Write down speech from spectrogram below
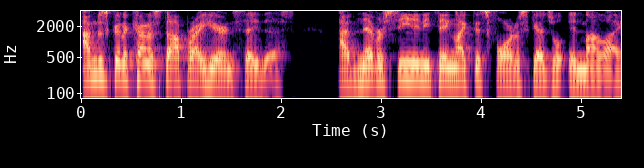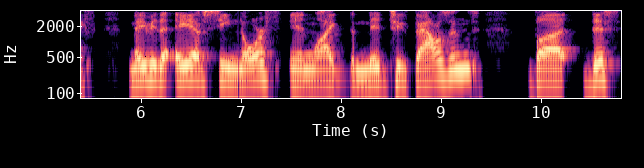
I'm just going to kind of stop right here and say this. I've never seen anything like this Florida schedule in my life. Maybe the AFC North in like the mid 2000s, but this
